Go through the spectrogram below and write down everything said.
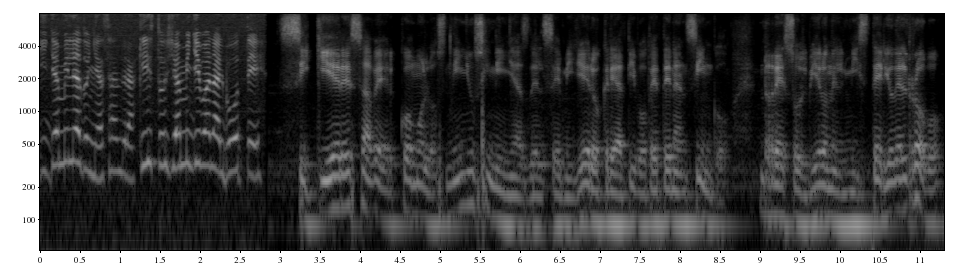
y llámele a doña Sandra, que estos ya me llevan al bote. Si quieres saber cómo los niños y niñas del semillero creativo de Tenancingo resolvieron el misterio del robo,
